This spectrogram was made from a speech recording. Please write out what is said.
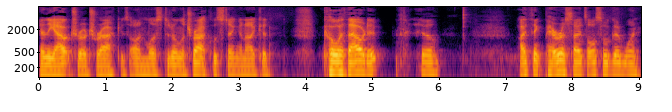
And the outro track is unlisted on the track listing, and I could go without it. Yeah. I think Parasite's also a good one.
